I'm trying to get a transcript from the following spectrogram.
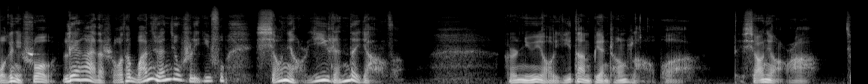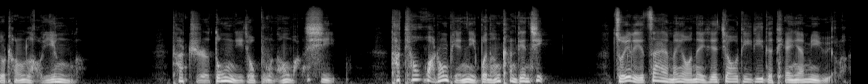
我跟你说过，恋爱的时候他完全就是一副小鸟依人的样子，可是女友一旦变成老婆，这小鸟啊就成老鹰了。他指东你就不能往西，他挑化妆品你不能看电器。嘴里再没有那些娇滴滴的甜言蜜语了，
